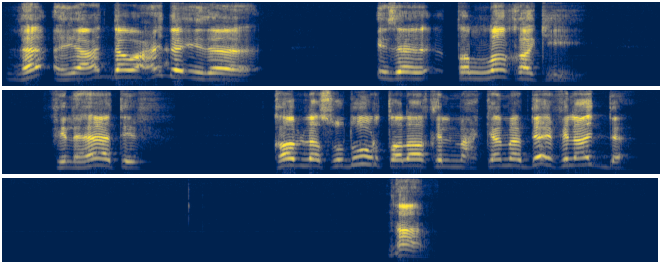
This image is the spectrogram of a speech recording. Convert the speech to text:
لا هي عدة واحدة إذا إذا طلقك في الهاتف قبل صدور طلاق المحكمة ابدأي في العدة. نعم.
